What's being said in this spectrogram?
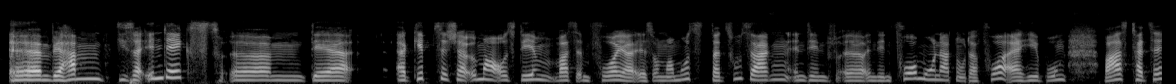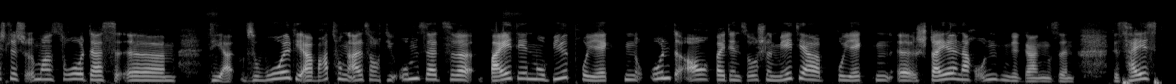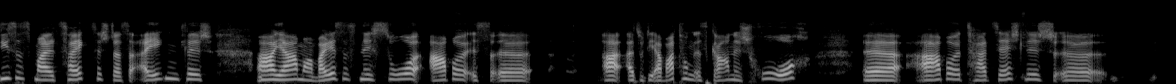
Ähm, wir haben dieser Index, ähm, der ergibt sich ja immer aus dem, was im Vorjahr ist. Und man muss dazu sagen, in den, äh, in den Vormonaten oder Vorerhebungen war es tatsächlich immer so, dass ähm, die, sowohl die Erwartungen als auch die Umsätze bei den Mobilprojekten und auch bei den Social-Media-Projekten äh, steil nach unten gegangen sind. Das heißt, dieses Mal zeigt sich, dass eigentlich, ah ja, man weiß es nicht so, aber es, äh, also die Erwartung ist gar nicht hoch. Äh, aber tatsächlich äh,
